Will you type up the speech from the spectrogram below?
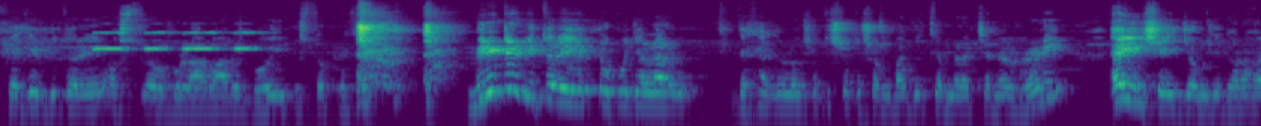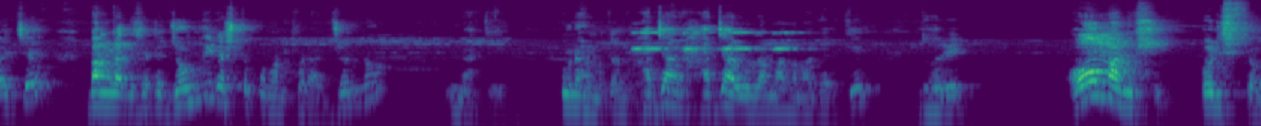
ব্যাগের ভিতরে অস্ত্র গোলা বারো বই, পুস্তক রেখে মিনিটের ভিতরে একটা উপজেলার দেখা গেল, শত শত সাংবাদিক, ক্যামেরা চ্যানেল রেডি এই সেই জঙ্গি ধরা হয়েছে। বাংলাদেশ একটা জঙ্গি রাষ্ট্র প্রমাণ করার জন্য উনাকে, উনার মতন হাজার হাজার উলামালামাদেরকে ধরে অমানসিক পরিশ্রম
